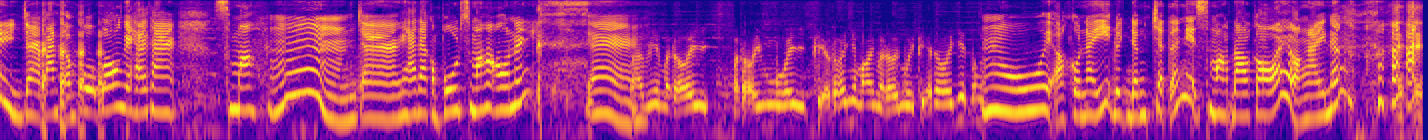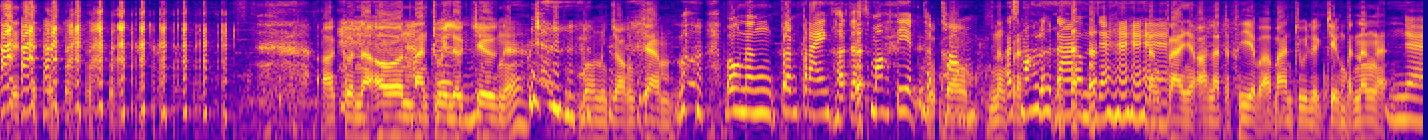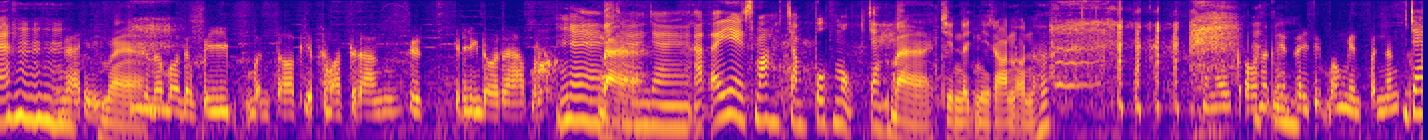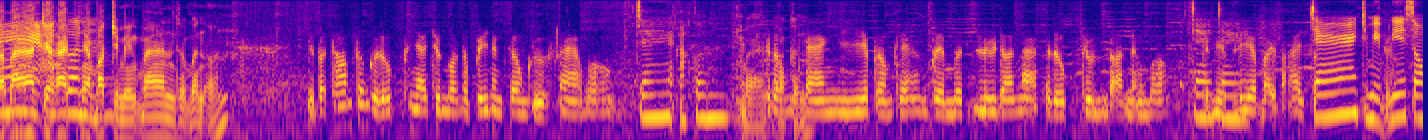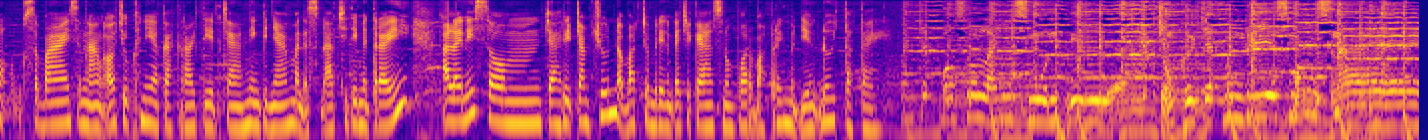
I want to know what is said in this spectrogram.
យចាបានត្រឹមពួកបងគេហៅថាស្មោះហឹមចាគេហៅថាកំពូលស្មោះអូនណាចាបាទវា100 101%ខ្ញុំឲ្យ101%ទៀតបងអូយអរគុណអីដូចដឹងចិត្តហ្នឹងនេះស្មោះដល់កហើយរាល់ថ្ងៃហ្នឹង អរគុណណាអូនបានជួយលើកជើងណាបងនឹងចងចាំបងនឹងប្រឹងប្រែងរត់តែស្មោះទៀតខិតខំបងនឹងឲ្យស្មោះលើសដើមចាទាំងប្រែងឲ្យអស់លទ្ធភាពឲ្យបានជួយលើកជើងប៉ុណ្ណឹងហ่ะចាថ្ងៃបាទសម្រាប់បងទាំងពីរបន្តភាពស្មោះត្រង់គឺរៀងដរាបបងចាបាទចាចាអត់អីទេស្មោះចំពោះមុខចាបាទជានិច្ចនិរន្តរ៍អូនណាថ្ងៃអូនអត់មានអីទេបងមានប៉ុណ្ណឹងចាបាទបាទចឹងអាចអរគុណផ្ញើប័ណ្ណជំនៀងបានសុបិនអូន ជាបឋមសូមគោរពផ្ញើជូនបងទាំងពីរនិងក្រុមគ្រួសារបង ចាអរគុណ បាទអ ក្រុ រ ម គុណ ការងារព្រមទាំងប្រិមិត្តលឺដល់ណាគោរពជូនដល់នឹងបង ចា ជំរា ចា បលាបាយបាយ ចាជំរាបលាសូមសប្បាយសំណាងល្អជួបគ្នាឱកាសក្រោយទៀតចានាងកញ្ញាមនស្សស្ដាប់ជាទីមេត្រីឥឡូវនេះសូមចារៀបចំជូននៅប័ណ្ណចម្រៀងដែលជាការสนับสนุนរបស់ប្រិយមិត្តយើងដូចតទៅ ចិត្តបងស្រឡាញ់ស្ងួនព្រាចង់ធ្វើចិត្តមិនរាស្មុគស្នេហ៍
